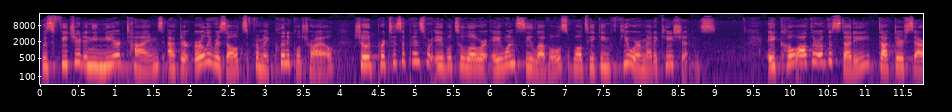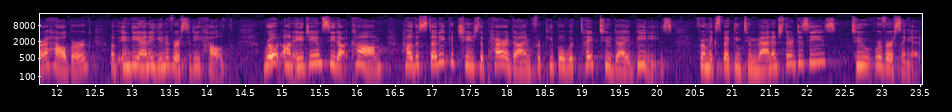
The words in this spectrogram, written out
was featured in the New York Times after early results from a clinical trial showed participants were able to lower A1C levels while taking fewer medications. A co author of the study, Dr. Sarah Hallberg of Indiana University Health, wrote on AJMC.com how the study could change the paradigm for people with type 2 diabetes from expecting to manage their disease to reversing it.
